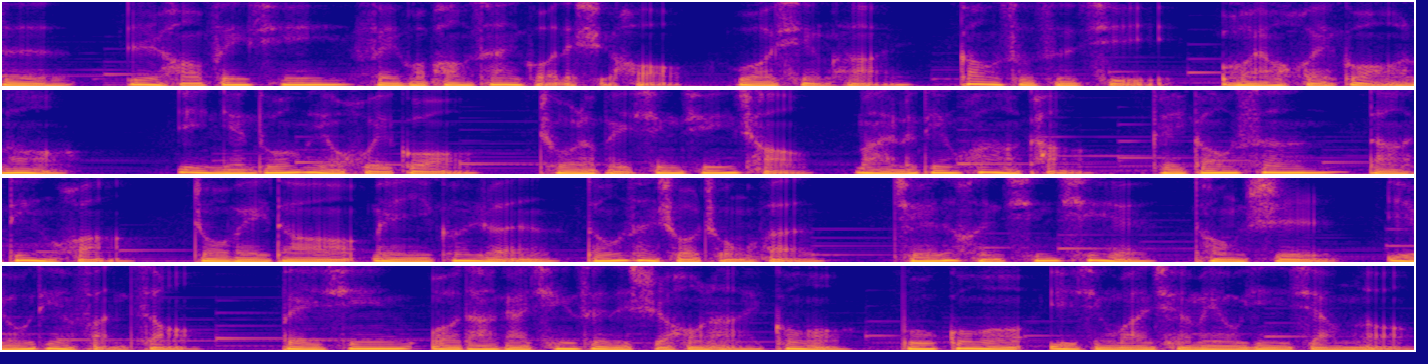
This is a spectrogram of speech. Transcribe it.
四，日航飞机飞过泡菜国的时候，我醒来，告诉自己我要回国了。一年多没有回国，出了北京机场，买了电话卡，给高三打电话。周围的每一个人都在说中文，觉得很亲切，同时也有点烦躁。北京，我大概七岁的时候来过，不过已经完全没有印象了。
